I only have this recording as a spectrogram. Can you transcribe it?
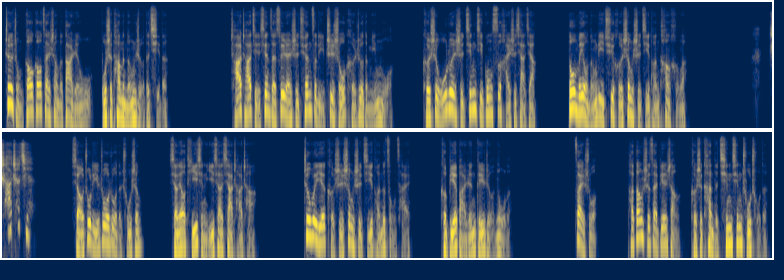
这种高高在上的大人物，不是他们能惹得起的。茶茶姐现在虽然是圈子里炙手可热的名模，可是无论是经纪公司还是夏家，都没有能力去和盛世集团抗衡啊。查查姐，小助理弱弱的出声，想要提醒一下夏查查，这位也可是盛世集团的总裁，可别把人给惹怒了。再说，他当时在边上。可是看得清清楚楚的，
